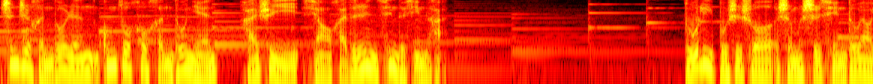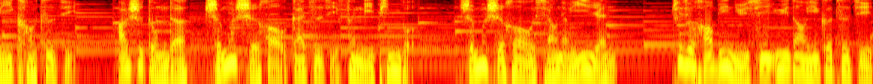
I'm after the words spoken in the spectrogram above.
甚至很多人工作后很多年还是以小孩子任性的心态。独立不是说什么事情都要依靠自己，而是懂得什么时候该自己奋力拼搏，什么时候小鸟依人。这就好比女性遇到一个自己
